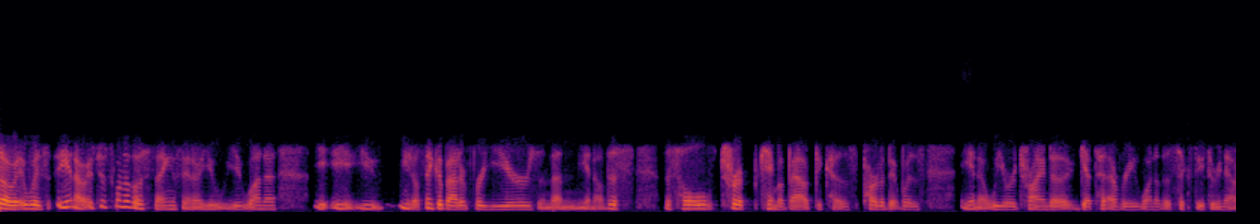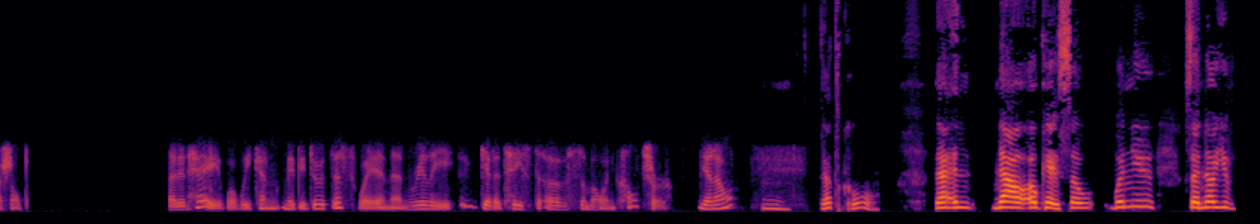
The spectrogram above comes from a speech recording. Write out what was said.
so it was you know it's just one of those things you know you you want to you, you you know think about it for years and then you know this this whole trip came about because part of it was you know we were trying to get to every one of the 63 national decided hey well we can maybe do it this way and then really get a taste of Samoan culture you know? Mm, that's cool. That and now okay so when you because I know you've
